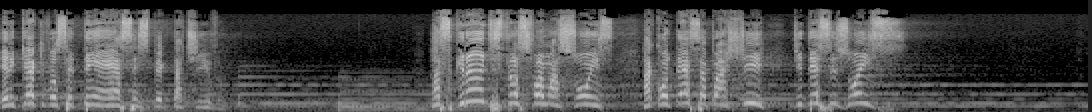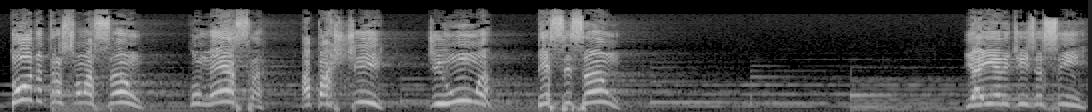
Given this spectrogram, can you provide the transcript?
Ele quer que você tenha essa expectativa. As grandes transformações acontecem a partir de decisões. Toda transformação começa a partir de uma decisão. E aí ele diz assim:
